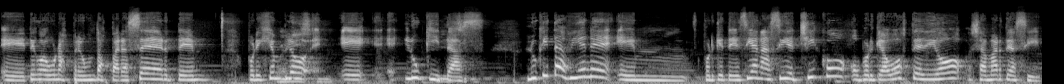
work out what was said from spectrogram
Eh, tengo algunas preguntas para hacerte. Por ejemplo, Luquitas. ¿Luquitas viene porque te decían así de chico o porque a vos te dio llamarte así?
